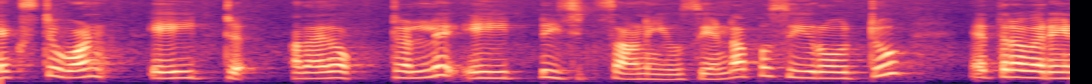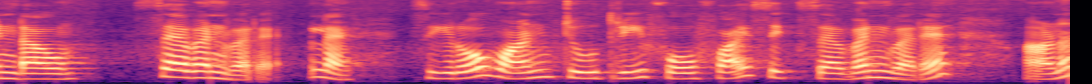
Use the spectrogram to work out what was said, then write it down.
നെക്സ്റ്റ് വൺ എയ്റ്റ് അതായത് ഒക്ടലിൽ എയ്റ്റ് ഡിജിറ്റ്സ് ആണ് യൂസ് ചെയ്യേണ്ടത്. അപ്പോൾ സീറോ ടു എത്ര വരെ ഉണ്ടാവും? സെവൻ വരെ അല്ലേ? Zero one two three four five six seven വരെ ആണ്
